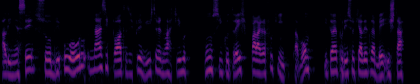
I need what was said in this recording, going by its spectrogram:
a linha C sobre o ouro nas hipóteses previstas no artigo 153, parágrafo 5 tá bom? Então é por isso que a letra B está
